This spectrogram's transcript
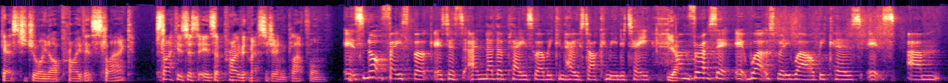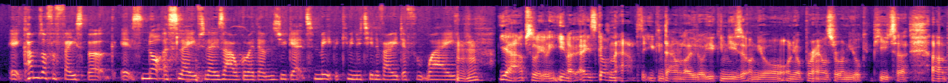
gets to join our private Slack. Slack is just it's a private messaging platform it's not Facebook, it's just another place where we can host our community. Yeah. And for us, it, it works really well because it's um, it comes off of Facebook. It's not a slave to those algorithms. You get to meet the community in a very different way. Mm-hmm. Yeah, absolutely. You know, it's got an app that you can download, or you can use it on your on your browser on your computer. Um,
